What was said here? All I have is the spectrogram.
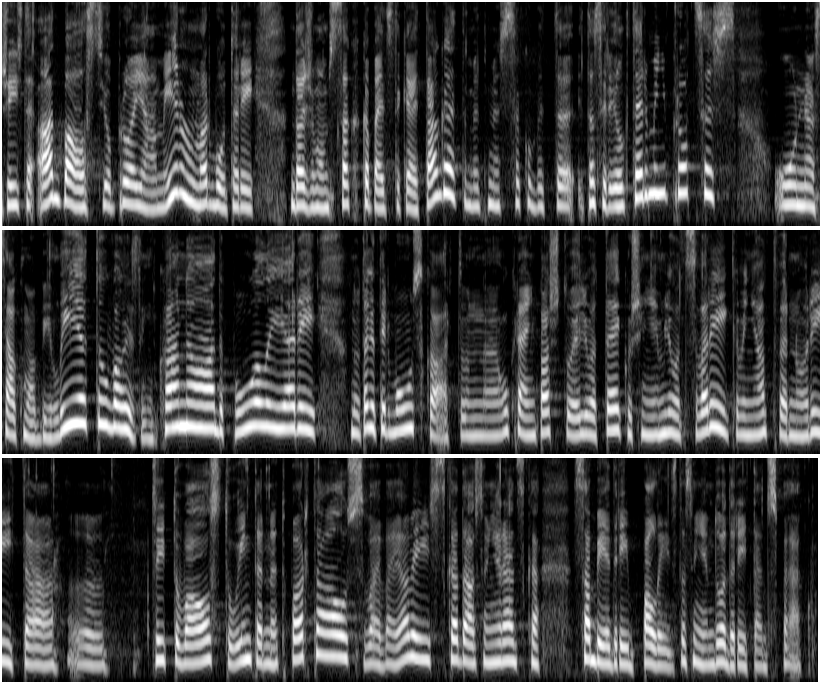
šīs atbalsts joprojām ir, varbūt arī daži mums saka, kāpēc tikai tagad, bet mēs saku, bet uh, tas ir ilgtermiņa process, un uh, sākumā bija Lietuva, zinu, Kanāda, Polija arī, nu tagad ir mūsu kārta, un uh, Ukraiņi paši to ir ļoti teikuši, viņiem ļoti svarīgi, ka viņi atver no rītā citu valstu internetu portālus vai, vai avīzes skatās, viņi redz, ka sabiedrība palīdz. Tas viņiem dod arī tādu spēku.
